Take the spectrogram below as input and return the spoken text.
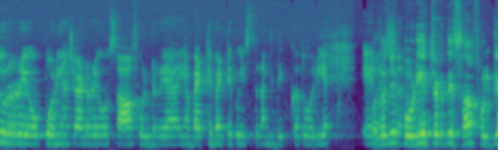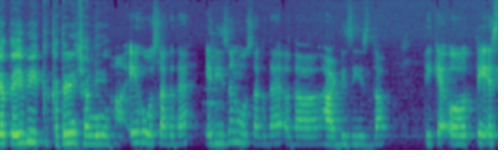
ਤੁਰ ਰਹੇ ਹੋ ਪੌੜੀਆਂ ਚੜ ਰਹੇ ਹੋ ਸਾਹ ਫੁੱਲ ਰਿਹਾ ਜਾਂ ਬੈਠੇ ਬੈਠੇ ਕੋਈ ਇਸ ਤਰ੍ਹਾਂ ਦੀ ਦਿੱਕਤ ਹੋ ਰਹੀ ਹੈ ਇਹ ਮਤਲਬ ਜੇ ਲੱਛਣ- ਪੌੜੀਆਂ ਚੜ੍ਹਦੇ ਸਾਹ ਫੁੱਲ ਗਿਆ ਤੇ ਇਹ ਵੀ ਇੱਕ ਖਤਰੇ ਦੀ ਨਿਸ਼ਾਨੀ ਹੈ। ਹਾਂ ਇਹ ਹੋ ਸਕਦਾ ਹੈ ਇਹ ਰੀਜ਼ਨ ਹੋ ਸਕਦਾ ਹੈ ਉਹਦਾ ਹਾਰਟ ਡਿਜ਼ੀਜ਼ ਦਾ। ਠੀਕ ਹੈ ਉਹ ਤੇ ਇਸ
